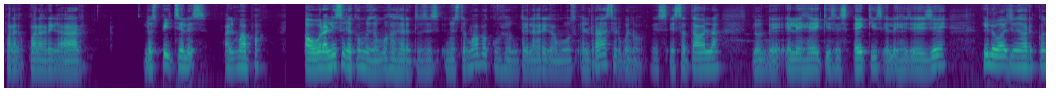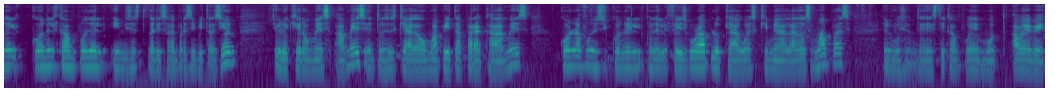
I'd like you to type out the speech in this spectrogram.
para, para agregar los píxeles al mapa. Ahora listo, ya comenzamos a hacer entonces nuestro mapa. Con Geometry agregamos el raster. Bueno, es esta tabla donde el eje X es X, el eje Y es Y. Y lo va a llenar con el, con el campo del índice estandarizado de precipitación yo lo quiero mes a mes, entonces que haga un mapita para cada mes. Con, la con, el, con el Face Graph lo que hago es que me haga 12 mapas en función de este campo de mod ABB.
